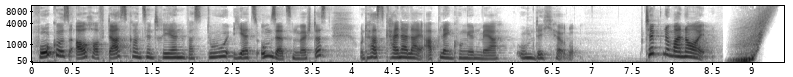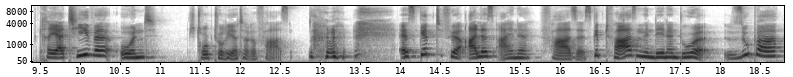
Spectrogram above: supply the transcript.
Fokus auch auf das konzentrieren, was du jetzt umsetzen möchtest und hast keinerlei Ablenkungen mehr um dich herum. Tipp Nummer 9. Kreative und strukturiertere Phasen. es gibt für alles eine Phase. Es gibt Phasen, in denen du super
